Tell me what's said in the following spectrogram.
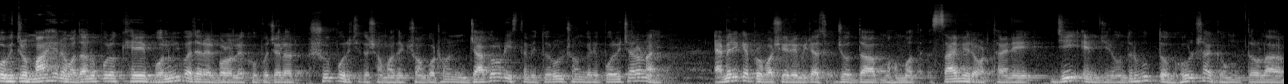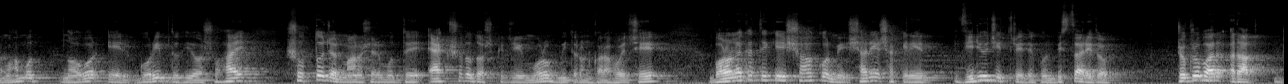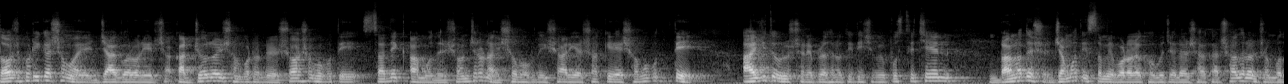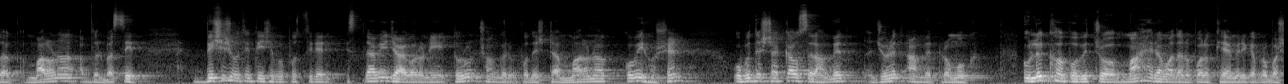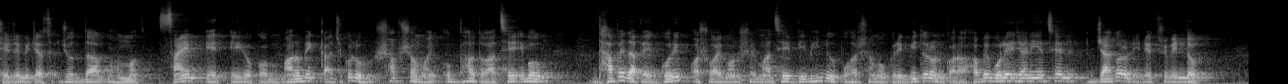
পবিত্র মাহের রমাদান উপলক্ষে মৌলভীবাজারের বড়লেখ উপজেলার সুপরিচিত সামাজিক সংগঠন জাগরণ ইসলামী তরুণ সংঘের পরিচালনায় আমেরিকার প্রবাসী রেমিটাস যোদ্ধা মোহাম্মদ সাইমের অর্থায়নে জিএমজির অন্তর্ভুক্ত ঘোলসা গমতলা মোহাম্মদ নগর এর গরিব, দুঃখী, অসহায় সত্তর জন মানুষের মধ্যে একশত দশ কেজি মোরগ বিতরণ করা হয়েছে। বড়লেখা থেকে সহকর্মী সারিয়া শাকিরের ভিডিও চিত্রে দেখুন বিস্তারিত। শুক্রবার রাত দশ ঘটিকার সময় জাগরণের কার্যালয় সংগঠনের সহসভাপতি সাদিক আহমদের সঞ্চালনায় সভাপতি সারিয়া শাকিরের সভাপতিত্বে আয়োজিত অনুষ্ঠানে প্রধান অতিথি হিসেবে উপস্থিত ছিলেন বাংলাদেশ জামাত ইসলামী বড়লেখা উপজেলার শাখার সাধারণ সম্পাদক মালানা আব্দুল বাসিদ বিশেষ অতিথি হিসেবে উপস্থিত ছিলেন ইসলামী জাগরণী তরুণ সংঘের উপদেষ্টা মালানা কবির হোসেন, উপদেষ্টা কাউসার আহমেদ, জুনেদ আহমেদ প্রমুখ। উল্লেখ্য, পবিত্র মাহে রামাদান উপলক্ষে আমেরিকা প্রবাসী রেমিটাস যোদ্ধা মোহাম্মদ সাইম এর এইরকম মানবিক কাজগুলো সবসময় অব্যাহত আছে এবং ধাপে ধাপে গরিব, অসহায় মানুষের মাঝে বিভিন্ন উপহার সামগ্রী বিতরণ করা হবে বলে জানিয়েছেন জাগরণী নেতৃবৃন্দ।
